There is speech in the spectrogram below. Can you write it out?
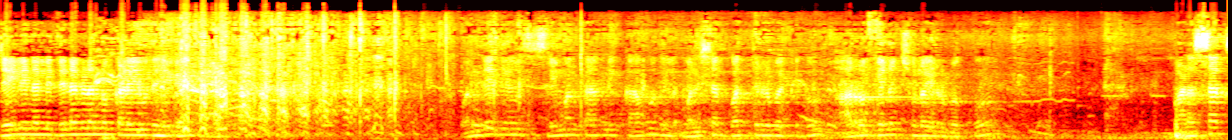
ಜೈಲಿನಲ್ಲಿ ದಿನಗಳನ್ನು ಕಳೆಯುವುದು ಹೇಗೆ? ಒಂದೇ ದಿವಸ ಶ್ರೀಮಂತ ಆಗ್ಲಿಕ್ಕೆ ಆಗುದಿಲ್ಲ. ಮನುಷ್ಯ ಗೊತ್ತಿರ್ಬೇಕಿದು, ಆರೋಗ್ಯನೂ ಚಲೋ ಇರಬೇಕು, ಬಳಸಕ್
